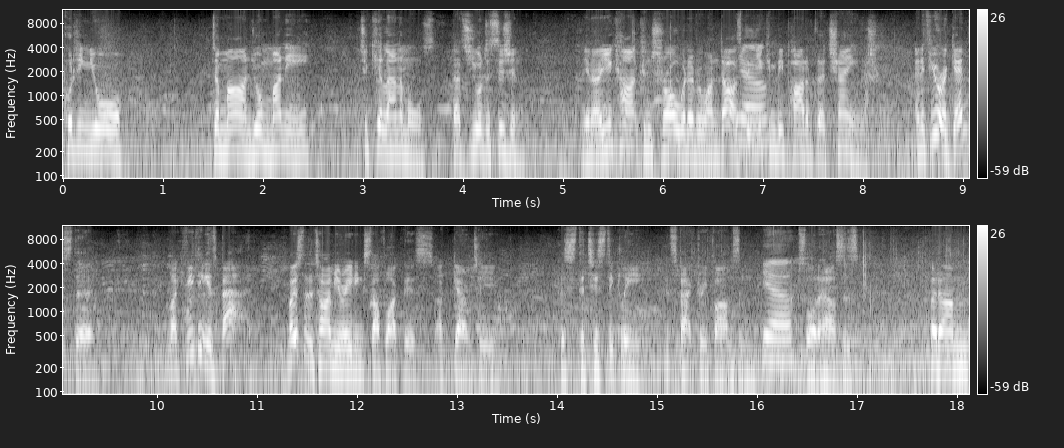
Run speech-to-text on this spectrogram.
putting your demand, your money to kill animals. That's your decision. You know, you can't control what everyone does, but you can be part of the change. And if you're against it, like if you think it's bad, most of the time you're eating stuff like this. I guarantee you, because statistically, it's factory farms and Yeah. slaughterhouses. But um,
